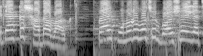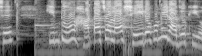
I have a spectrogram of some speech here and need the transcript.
এটা একটা সাদা বাঘ। প্রায় পনেরো বছর বয়স হয়ে গেছে, কিন্তু হাঁটা চলা সেই রকমই রাজকীয়।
